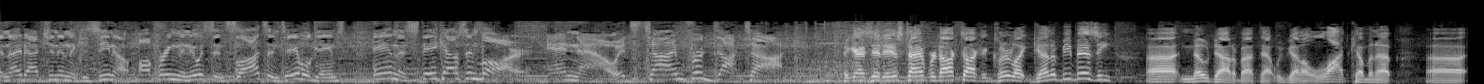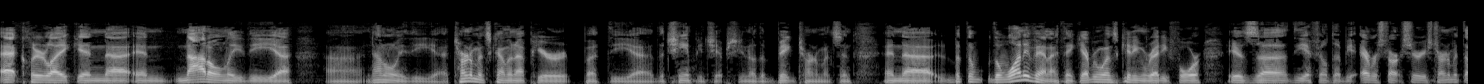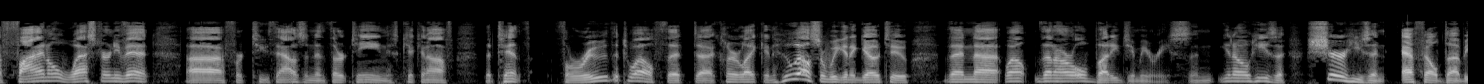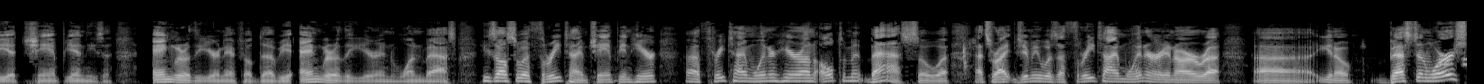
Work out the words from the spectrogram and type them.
night action in the casino, offering the newest in slots and table games, and the steakhouse and bar. And now it's time for Dock Talk. Hey guys, it is time for Dock Talk and Clear Lake. Gonna be busy. Uh, no doubt about that. We've got a lot coming up, uh, at Clear Lake and, uh, and not only the, uh, not only the uh, tournaments coming up here, but the uh, the championships. You know, the big tournaments, and and uh, but the the one event I think everyone's getting ready for is uh, the FLW EverStart Series tournament, the final Western event uh, for 2013 is kicking off the 10th through the 12th at uh, Clear Lake. And who else are we going to go to than, uh, well, than our old buddy Jimmy Reese. And, you know, he's a, sure, he's an FLW champion. He's a Angler of the Year in FLW, Angler of the Year in One Bass. He's also a three-time champion here, a three-time winner here on Ultimate Bass. So uh, that's right, Jimmy was a three-time winner in our, uh, uh, you know, best and worst.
